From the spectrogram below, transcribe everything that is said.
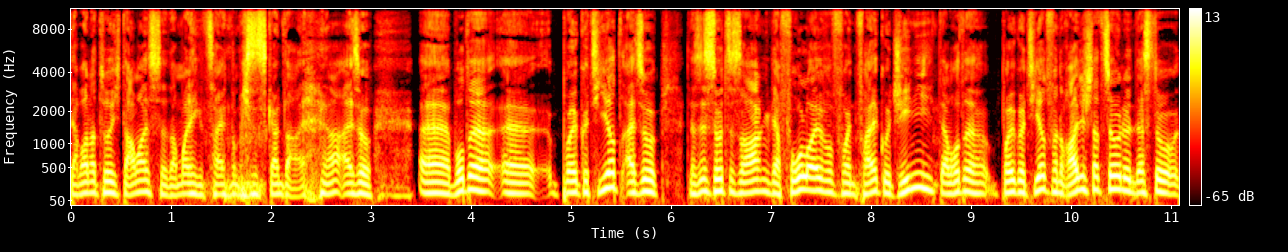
der war natürlich damals, zur damaligen Zeit, ein Riesenskandal. Ja, also äh, wurde äh, boykottiert. Also das ist sozusagen der Vorläufer von Falco Gini. Der wurde boykottiert von Radiostationen und desto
